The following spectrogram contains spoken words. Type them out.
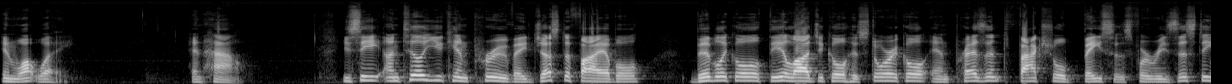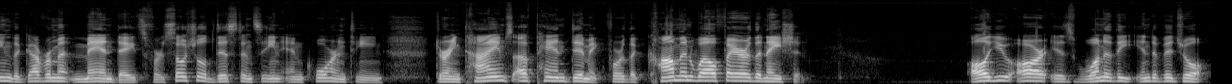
in what way? And how. You see, until you can prove a justifiable, biblical, theological, historical, and present factual basis for resisting the government mandates for social distancing and quarantine during times of pandemic for the common welfare of the nation, all you are is one of the individual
